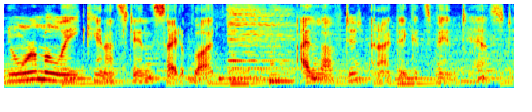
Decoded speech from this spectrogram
normally cannot stand the sight of blood. I loved it, and I think it's fantastic.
